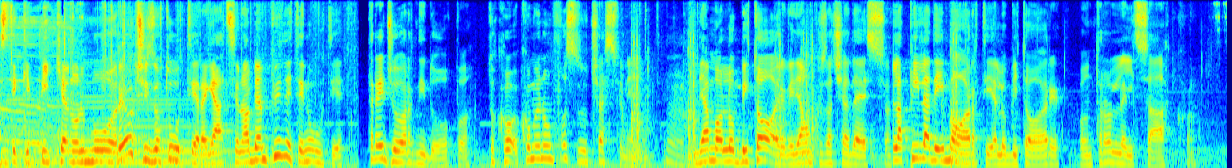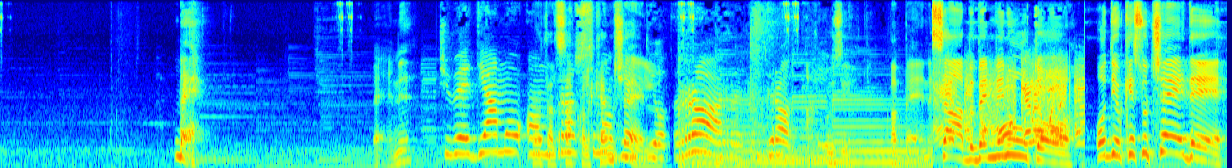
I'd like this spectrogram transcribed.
Questi che picchiano il muro. E ho ucciso tutti, ragazzi. Non abbiamo più detenuti. Tre giorni dopo. Co come non fosse successo niente. Andiamo all'obitorio, vediamo cosa c'è adesso. La pila dei morti all'obitorio. Controlla il sacco. Beh. Bene. Ci vediamo a Porta un il sacco al prossimo cancello. video. Roar, grotti. Ah, così. Va bene. Sab, benvenuto. Oddio, che succede?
